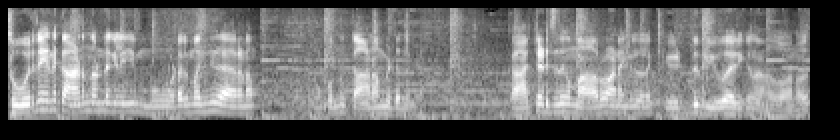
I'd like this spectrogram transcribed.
സൂര്യനെ കാണുന്നുണ്ടെങ്കിൽ ഈ മൂടൽ മഞ്ഞ് കാരണം നമുക്കൊന്നും കാണാൻ പറ്റുന്നില്ല. കാറ്റടിച്ചത് മാറുവാണെങ്കിൽ നല്ല കിഡ് വ്യൂ ആയിരിക്കും എന്നാണ് തോന്നുന്നത്.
